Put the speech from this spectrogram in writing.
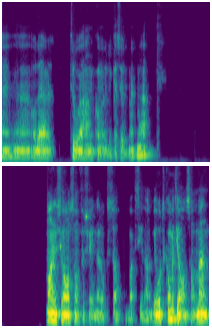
eh, och där tror jag han kommer lyckas utmärkt med. Magnus Jansson försvinner också på backsidan. Vi återkommer till Jansson, men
